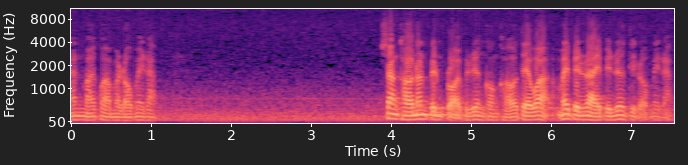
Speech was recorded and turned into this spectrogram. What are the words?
นั้น หมายความว่าเราไม่รับ ช่างเขานั้นเป็นปล่อยเป็นเรื่องของเขา แต่ว่าไม่เป็นไรเป็นเรื่องที่เราไม่รับ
